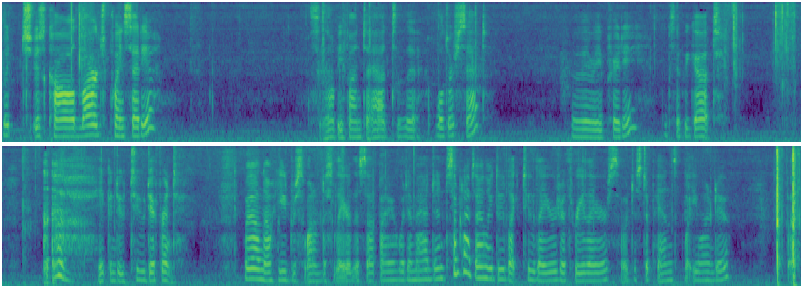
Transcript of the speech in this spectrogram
which is called Large Poinsettia. So that'll be fun to add to the older set. Very pretty. Looks like we got you can do two different well no you just want to just layer this up I would imagine. Sometimes I only do like two layers or three layers so it just depends what you want to do. But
